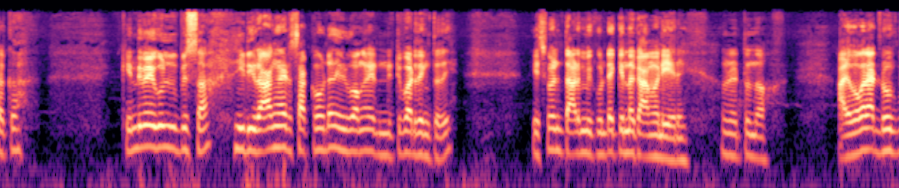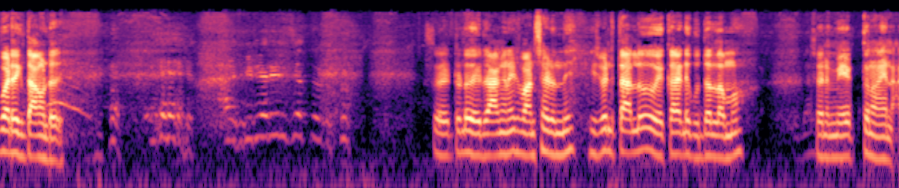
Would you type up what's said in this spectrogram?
చక్క. కింది వేయి కూడా చూపిస్తా. ఇటు రాగానే చక్క ఉంటుంది ఇటు వంగనే నెట్టి పడి దింగుతుంది ఇసుకొని తాడు మీకుంటే కింద కామెంట్ చేయరు నెట్టుందో అది ఒకటి డూకి పడి దిగుతూ ఉంటుంది. సో ఎట్టుండదు రాగానే వన్ సైడ్ ఉంది. ఇటువంటి తాళ్ళు ఎక్కాలంటే గుద్దలదాము సో నేను మీరు ఎక్కుతున్నాను ఆయన.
